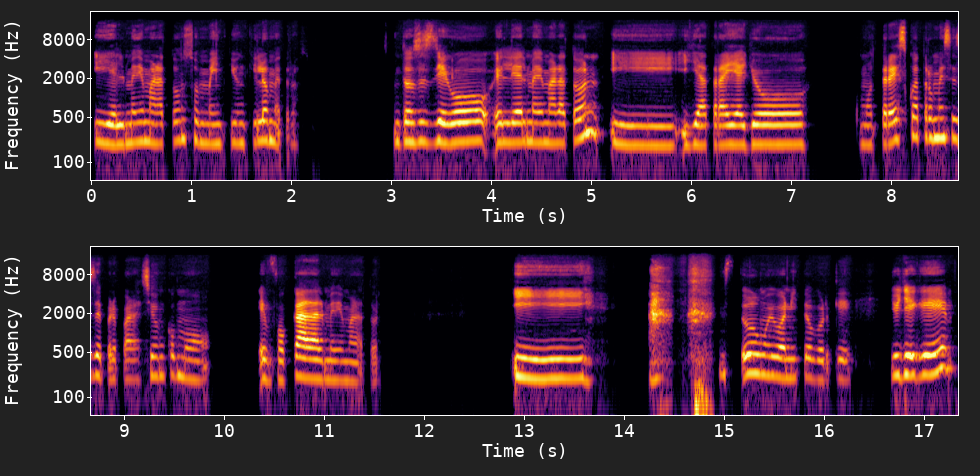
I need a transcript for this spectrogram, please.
y el medio maratón son 21 kilómetros. Entonces llegó el día del medio maratón y, ya traía yo como 3, 4 meses de preparación como enfocada al medio maratón. Y estuvo muy bonito porque yo llegué,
